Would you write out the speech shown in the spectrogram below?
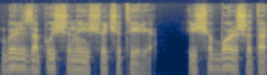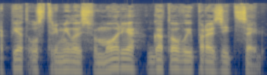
были запущены еще четыре. Еще больше торпед устремилось в море, готовые поразить цель.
